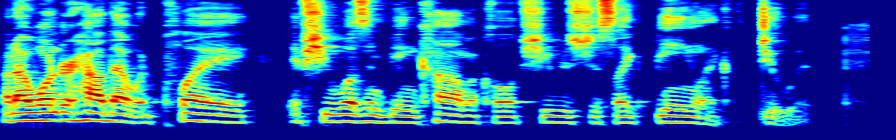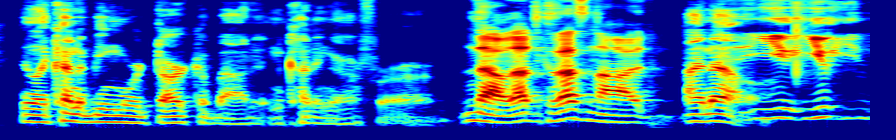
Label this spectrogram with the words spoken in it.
But I wonder how that would play if she wasn't being comical, if she was just like being like do it. You know, like kind of being more dark about it and cutting off her arm. no, that's because that's not. I know. You, you,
